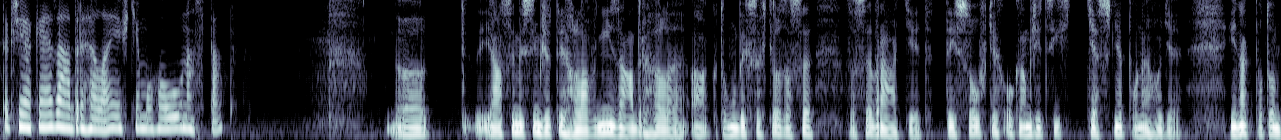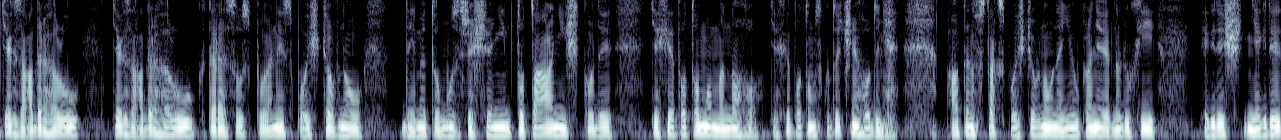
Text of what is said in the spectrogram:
Takže jaké zádrhele ještě mohou nastat? Já si myslím, že ty hlavní zádrhele, a k tomu bych se chtěl zase, zase vrátit, ty jsou v těch okamžicích těsně po nehodě. Jinak potom těch zádrhelů, těch zádrhelů, které jsou spojeny s pojišťovnou, dejme tomu s řešením totální škody, těch je potom mnoho, těch je potom skutečně hodně. A ten vztah s pojišťovnou není úplně jednoduchý, i když někdy,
